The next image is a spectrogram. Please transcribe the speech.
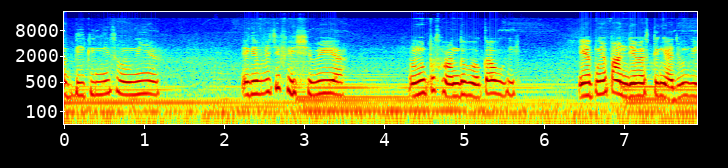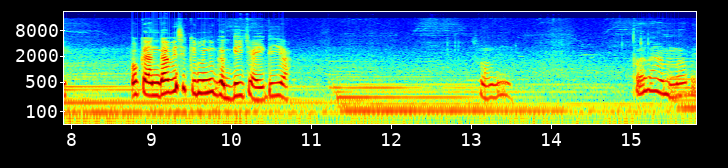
ਗੱਗੀ ਕਿੰਨੀ ਸੋਹਣੀ ਆ। ਇਹਦੇ ਵਿੱਚ ਫਿਸ਼ ਵੀ ਆ। ਉਹਨੂੰ ਪਸੰਦ ਬਹੁਤ ਆਊਗੀ। ਇਹ ਆਪਣੇ ਭਾਂਜੇ ਵਾਸਤੇ ਲੈ ਜੂਗੀ ਉਹ ਕਹਿੰਦਾ ਵੀ ਸੀ ਕਿ ਮੈਨੂੰ ਗੱਡੀ ਚਾਹੀਦੀ ਆ। ਸੋਹਣੀ ਆ। ਪਰ ਅੰਮਾ ਵੀ,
